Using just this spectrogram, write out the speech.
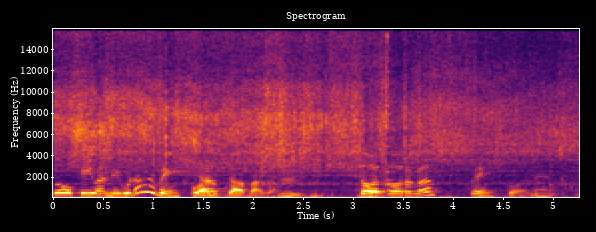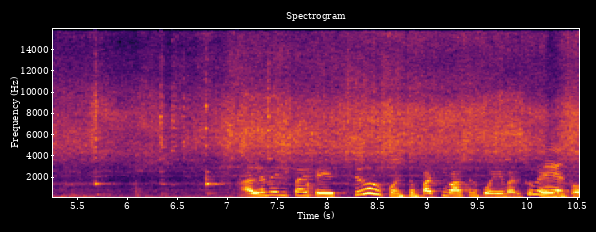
సో ఓకే ఇవన్నీ కూడా వేయించుకోవాలి. గా- బాగా. దోర దోరగా వేయించుకోవాలి. అల్లం వెల్లిపాయ పేస్ట్ కొంచెం పచ్చి వాసన పోయే వరకు వేయించుకో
